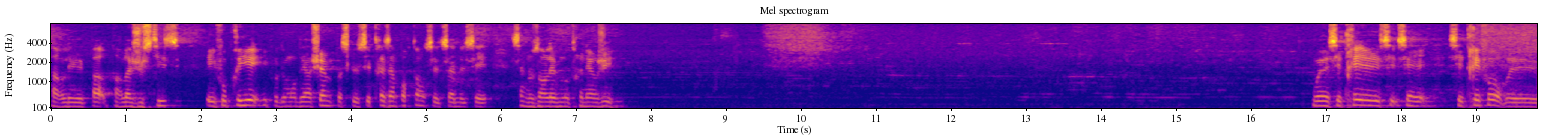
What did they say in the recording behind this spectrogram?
par, les, par, par, la justice. Et il faut prier, il faut demander à Hachem parce que c'est très important, ça nous enlève notre énergie. Ouais, c'est très, c'est, très fort, euh,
